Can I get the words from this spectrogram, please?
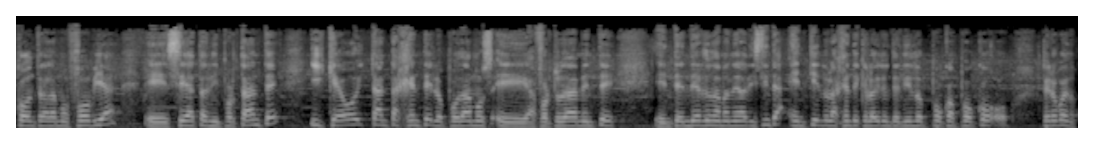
contra la homofobia eh, sea tan importante y que hoy tanta gente lo podamos eh, afortunadamente entender de una manera distinta. Entiendo la gente que lo ha ido entendiendo poco a poco, pero bueno,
